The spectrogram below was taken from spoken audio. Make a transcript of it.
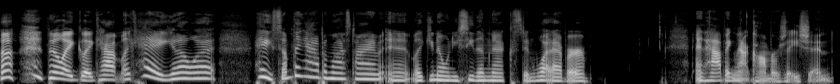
no, like like have like, hey, you know what? Hey, something happened last time and like, you know, when you see them next and whatever and having that conversation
